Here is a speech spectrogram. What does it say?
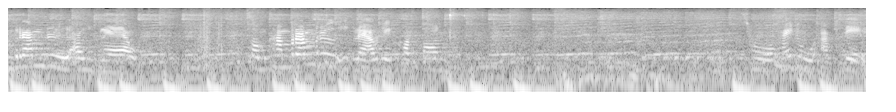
ำร่ำลือเอาอีกแล้ว สมคำร่ำลืออีกแล้วเดคอตตอน โชว์ให้ดูอัปเดต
